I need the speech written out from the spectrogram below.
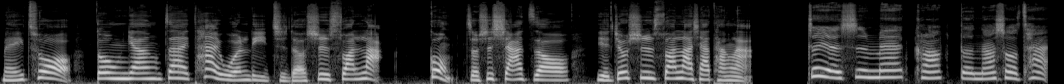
没错，东央在泰文里指的是酸辣，贡则是虾子哦，也就是酸辣虾汤啦。这也是 Mad Club 的拿手菜。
